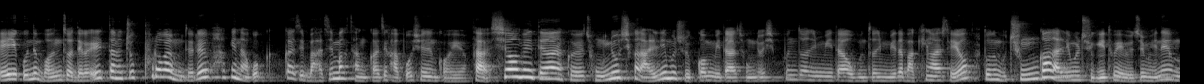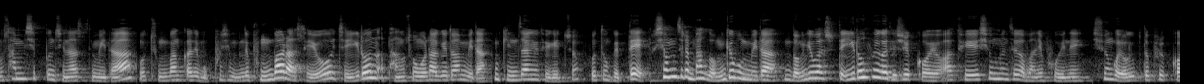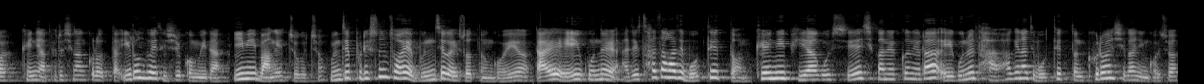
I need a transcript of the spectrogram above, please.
A군은 먼저 내가 일단은 쭉 풀어갈 문제를 확인하고 끝까지 마지막 장까지 가보시는 거예요. 자, 시험에 대한 그 종료 시간 알림을 줄 겁니다. 종료 10분 전입니다. 5분 전입니다. 마킹하세요. 또는 뭐 중간 알림을 주기도 해요. 요즘에는 뭐 30분 지났습니다. 뭐 중반까지 못 푸신 분들 분발하세요. 이제 이런 방송을 하기도 합니다. 그럼 긴장이 되겠죠? 보통 그때 시험지를 막 넘겨봅니다. 넘겨봤을 때 이런 후회가 되실 거예요. 아, 뒤에 쉬운 문제가 많이 보이네. 쉬운 거 여기부터 풀 걸. 괜히 앞에서 시간 끌었다. 이런 후회 되실 겁니다. 이미 망했죠. 그렇죠? 문제풀이 순서에 문제가 있었던 거예요. 나의 A군 을 아직 찾아가지 못했던 괜히 B하고 C의 시간을 끄느라 A군을 다 확인하지 못했던 그런 시간인 거죠.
